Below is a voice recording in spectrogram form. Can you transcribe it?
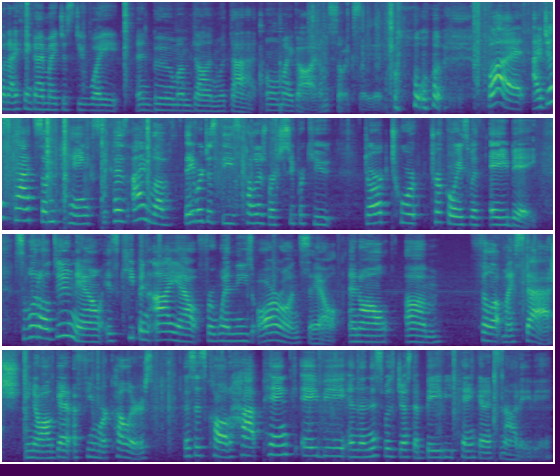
But I think I might just do white and boom, I'm done with that. Oh my God, I'm so excited. but I just got some pinks because I love, they were just, these colors were super cute. Dark tur turquoise with AB. So what I'll do now is keep an eye out for when these are on sale and I'll um, fill up my stash. You know, I'll get a few more colors. This is called Hot Pink AB, and then this was just a baby pink, and it's not AB.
